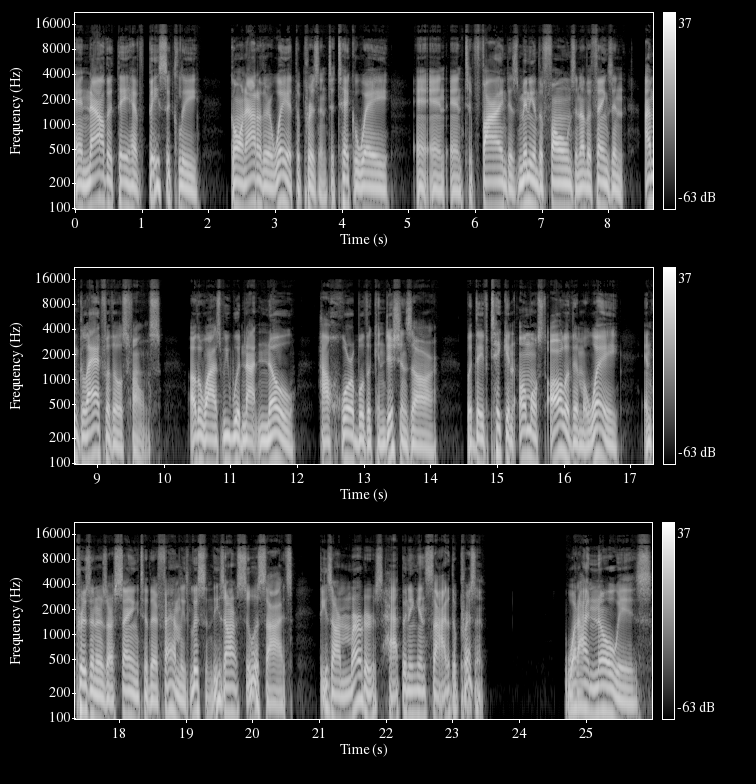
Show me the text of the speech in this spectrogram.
And now that they have basically gone out of their way at the prison to take away and, and, and to find as many of the phones and other things, and I'm glad for those phones. Otherwise, we would not know how horrible the conditions are. But they've taken almost all of them away, and prisoners are saying to their families, listen, these aren't suicides. These are murders happening inside of the prison. What I know is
